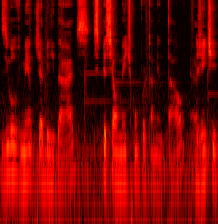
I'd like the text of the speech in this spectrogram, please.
desenvolvimento de habilidades, especialmente comportamental. A gente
